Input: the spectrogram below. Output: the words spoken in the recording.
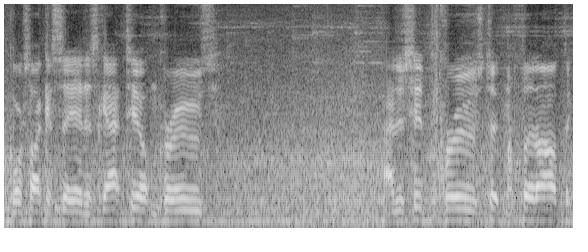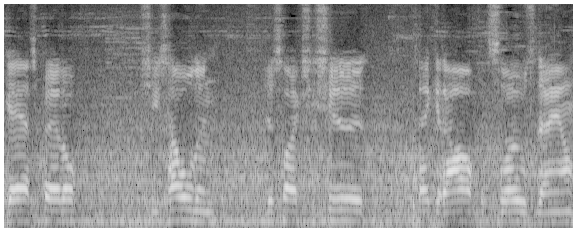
of course, like I said, it's got tilt and cruise. I just hit the cruise, took my foot off the gas pedal. She's holding just like she should. Take it off, it slows down.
